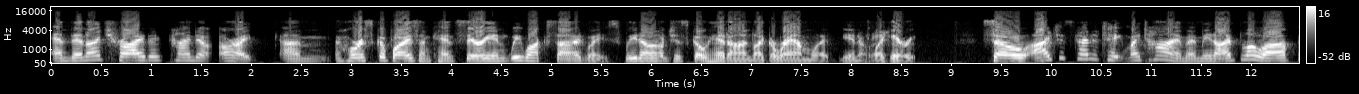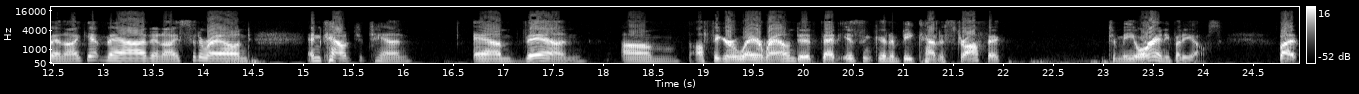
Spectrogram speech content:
and then I try to kind of, all right, um, horoscope wise, I'm Cancerian. We walk sideways. We don't just go head on like a ram would, you know, like Aries. So I just kind of take my time. I mean, I blow up and I get mad and I sit around and count to 10. And then um, I'll figure a way around it that isn't going to be catastrophic to me or anybody else. But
